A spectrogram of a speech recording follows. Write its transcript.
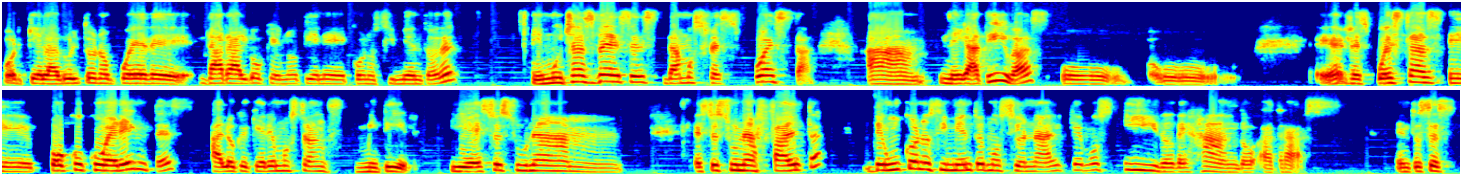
porque el adulto no puede dar algo que no tiene conocimiento de. Y muchas veces damos respuesta a negativas o, eh, respuestas eh, poco coherentes a lo que queremos transmitir. Y eso es una, mm, esto es una falta de un conocimiento emocional que hemos ido dejando atrás. Entonces,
